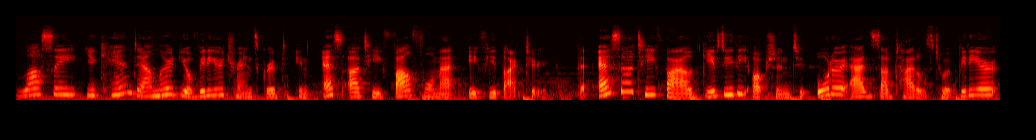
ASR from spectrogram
Lastly, you can download your video transcript in SRT file format if you'd like to. The SRT file gives you the option to auto add subtitles to a video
